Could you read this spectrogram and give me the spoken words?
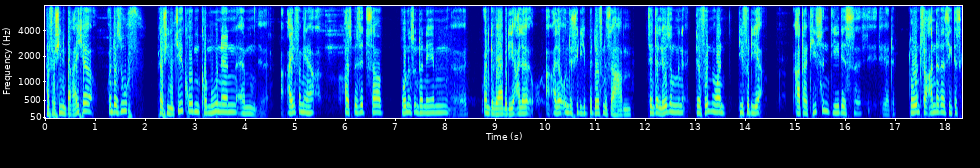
äh, verschiedene Bereiche untersucht, verschiedene Zielgruppen, Kommunen, ähm, Einfamilienhausbesitzer, Bonusunternehmen äh, und Gewerbe, die alle alle unterschiedliche Bedürfnisse haben. Sind da Lösungen gefunden worden, die für die attraktiv sind, die das lohnt für andere, sich das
